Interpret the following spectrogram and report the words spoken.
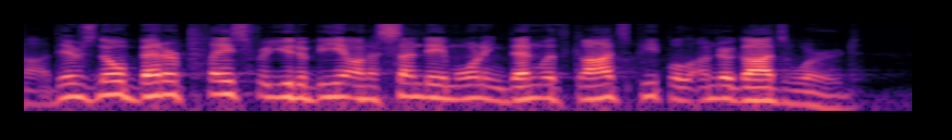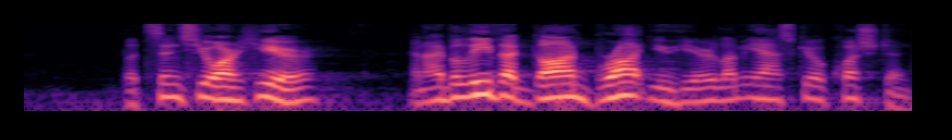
Uh, there's no better place for you to be on a Sunday morning than with God's people under God's Word. But since you are here, and I believe that God brought you here, let me ask you a question.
